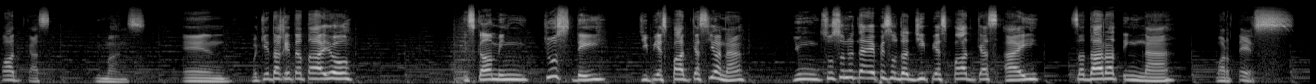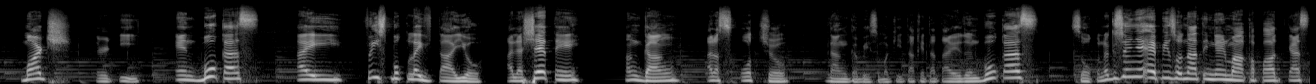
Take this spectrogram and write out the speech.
podcast ni Mans. And magkita-kita tayo is coming Tuesday GPS Podcast yon ha. Yung susunod na episode ng GPS Podcast ay sa darating na Martes, March 30. And bukas ay Facebook Live tayo alas 7 hanggang alas 8 ng gabi. So magkita-kita tayo doon bukas. So kung nagustuhan niyo yung episode natin ngayon mga kapodcast,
